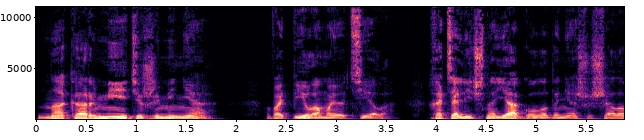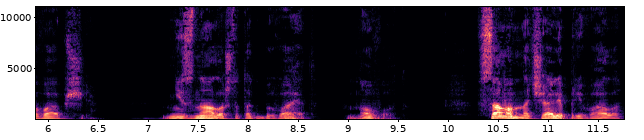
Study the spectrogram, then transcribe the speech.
«Накормите же меня!» Вопило мое тело, хотя лично я голода не ощущала вообще. Не знала, что так бывает, но вот. В самом начале привала,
